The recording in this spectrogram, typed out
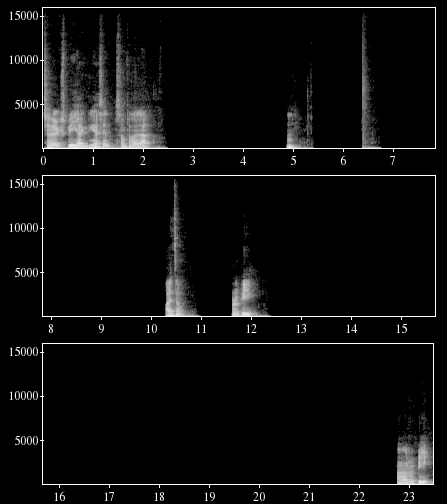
Share XP, I'm guessing, something like that. Hmm. Item. Repeat. Another repeat.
